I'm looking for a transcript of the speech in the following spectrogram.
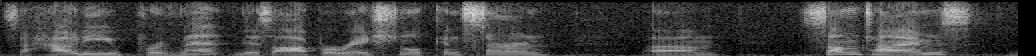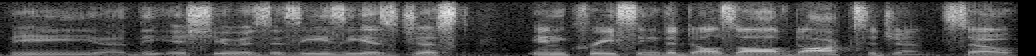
So how do you prevent this operational concern? Um, sometimes the, uh, the issue is as easy as just increasing the dissolved oxygen. So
